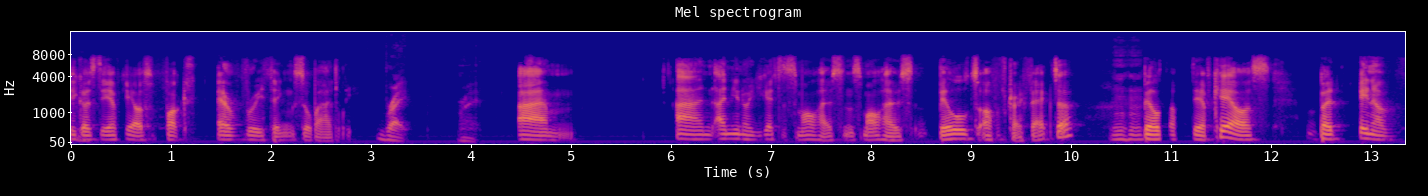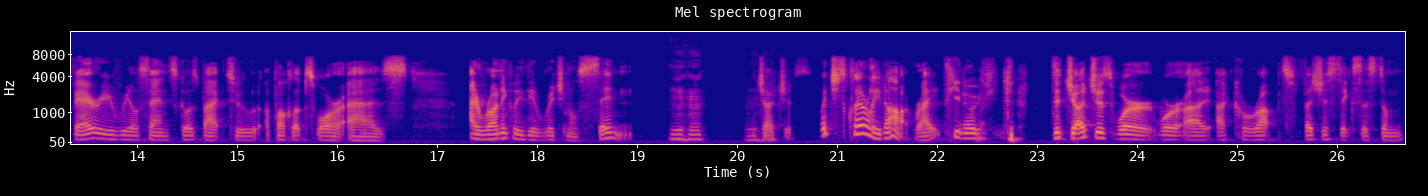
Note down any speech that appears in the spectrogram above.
Because the of Chaos fucks everything so badly. Right. Right. Um, and and you know you get to Small House, and Small House builds off of Trifecta, hmm builds off Day of Chaos, but in a very real sense goes back to Apocalypse War as, ironically, the original sin. Hmm Judges, which is clearly not right. You know, the judges were were a, a corrupt fascistic system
